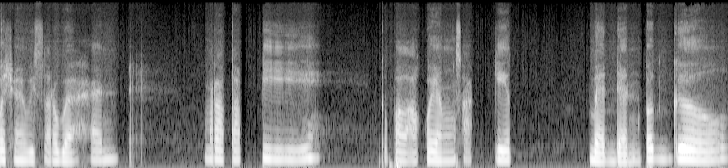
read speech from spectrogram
aku cuma bisa rebahan meratapi kepala aku yang sakit badan pegel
